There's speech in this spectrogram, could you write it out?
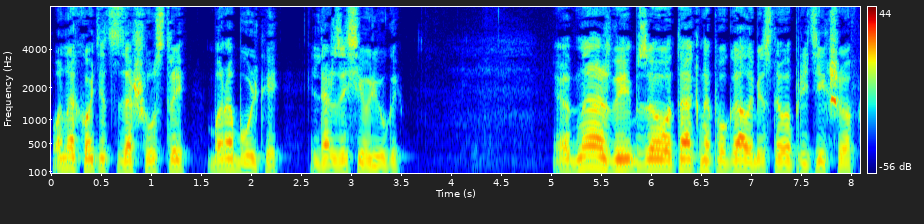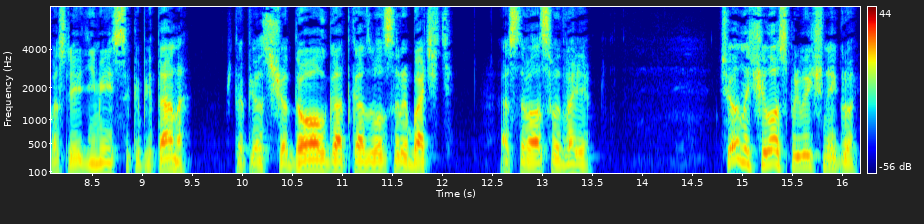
он охотится за шустрой барабулькой или даже за севрюгой. Однажды Бзоу так напугал и без того притихшего в последние месяцы капитана, что пес еще долго отказывался рыбачить, оставался во дворе. Все началось с привычной игрой.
